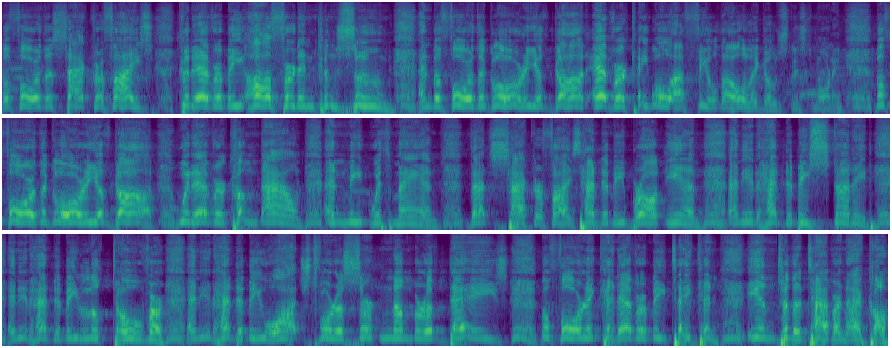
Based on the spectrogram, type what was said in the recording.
before the sacrifice could ever be offered and consumed, and before the glory of God ever came. Oh, I feel the Holy Ghost this morning. Before the glory of God would ever come down and meet with man, that sacrifice had to be brought in, and it had to be studied, and it had to be looked over, and it had to be watched for a certain number of days before it could ever be taken into the tabernacle.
